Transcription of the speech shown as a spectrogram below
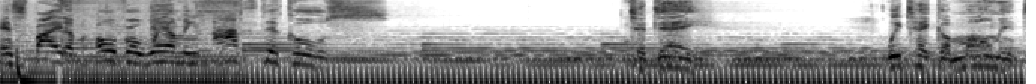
in spite of overwhelming obstacles. Today, we take a moment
